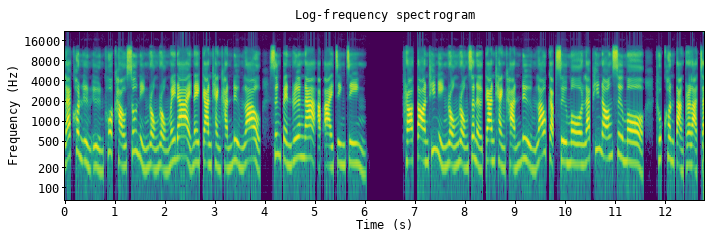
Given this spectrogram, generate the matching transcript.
และคนอื่นๆ พวกเขาสู้หนิงหลงหลงไม่ได้ในการแข่งขันดื่มเหล้าซึ่งเป็นเรื่องน่าอับอายจริง ๆ เพราะตอนที่หนิงหลงหลงเสนอการแข่งขันดื่มเหล้ากับซือโม และพี่น้องซือโม ทุกคนต่างประหลาดใจ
